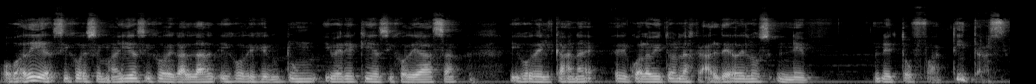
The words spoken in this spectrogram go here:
Obadías, hijo de Semaías, hijo de Galal, hijo de Jedutum, y Berequías, hijo de Asa, hijo del Cana, el cual habitó en la aldea de los netofatitas.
